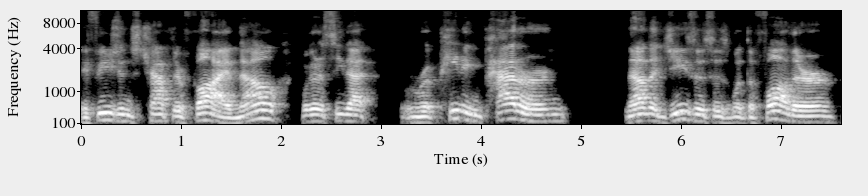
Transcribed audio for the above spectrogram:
Ephesians chapter 5. Now we're going to see that repeating pattern now that Jesus is with the Father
